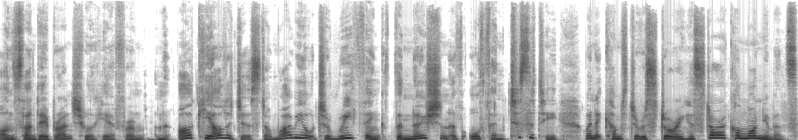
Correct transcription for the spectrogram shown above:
on Sunday Brunch, we'll hear from an archaeologist on why we ought to rethink the notion of authenticity when it comes to restoring historical monuments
